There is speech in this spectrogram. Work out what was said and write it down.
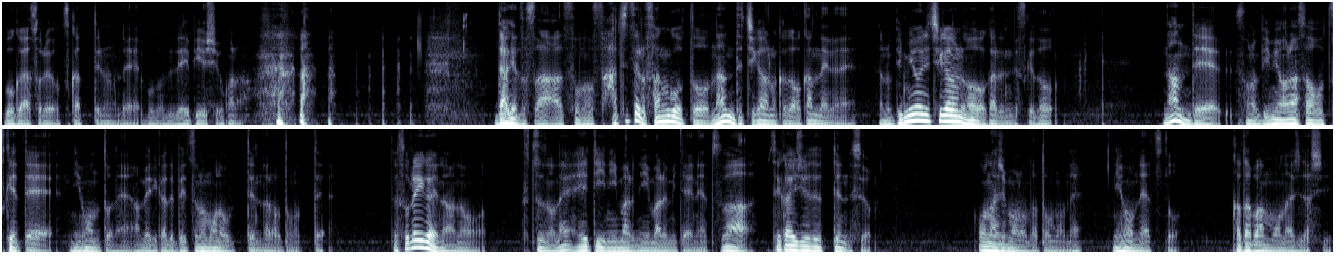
僕はそれを使ってるので、僕はレビューしようかな。だけどさ、その8035となんで違うのかがわかんないのね。あの微妙に違うのはわかるんですけど、なんでその微妙な差をつけて日本とね、アメリカで別のものを売ってんだろうと思って。でそれ以外のあの、普通のね、AT2020 みたいなやつは世界中で売ってんですよ。同じものだと思うね。日本のやつと。型番も同じだし。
